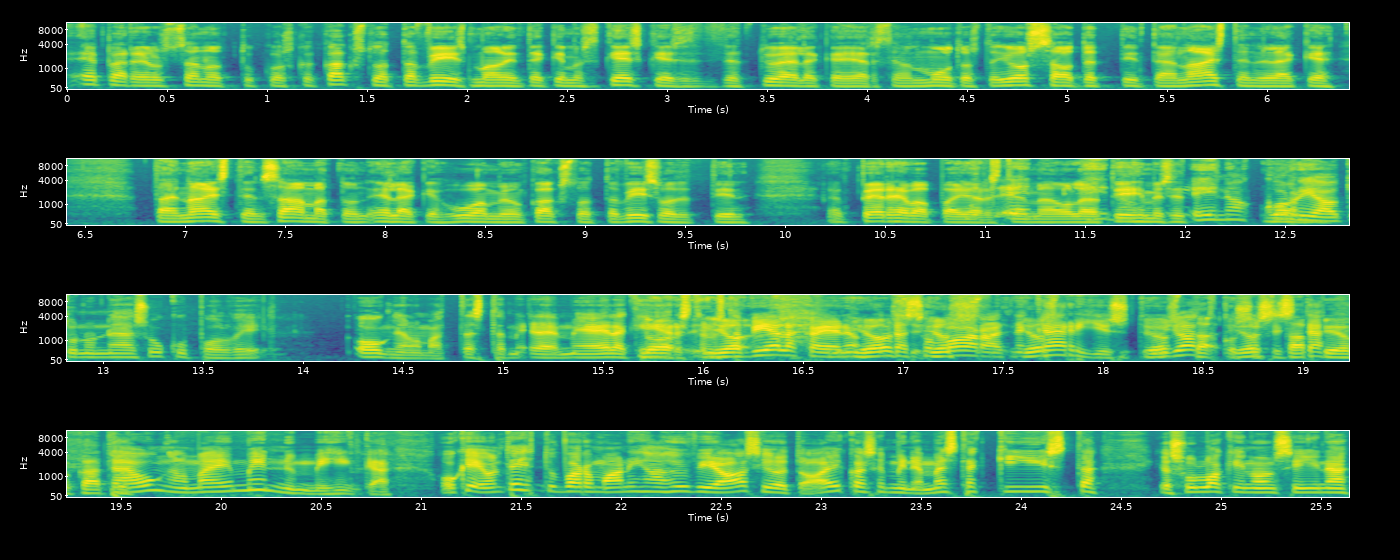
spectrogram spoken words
epäreilusti sanottu, koska 2005 mä olin tekemässä keskeisesti työeläkejärjestelmän muutosta, jossa otettiin tämä naisten eläke tai naisten saamaton eläke huomioon. 2005 otettiin perhevapaajärjestelmää olevat ei, ihmiset. Ei ne ole korjautunut nämä sukupolvi ongelmat tästä meidän eläkejärjestelmästä. No, jo, Vieläkään jos, tässä on jos, vaara, että jos, ne kärjistyy jos, jatkossa. Jos, siis tämä, katso... tämä ongelma ei mennyt mihinkään. Okei, on tehty varmaan ihan hyviä asioita aikaisemmin, en mä sitä kiistä, ja sullakin on siinä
